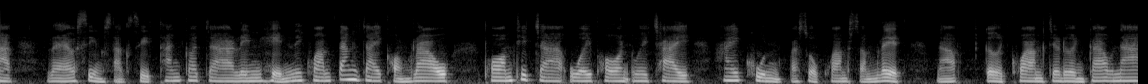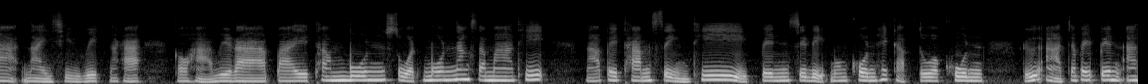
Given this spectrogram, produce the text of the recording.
ารถ แล้วสิ่งศักดิ์สิทธิ์ท่านก็จะเล็งเห็นในความตั้งใจของเรา พร้อมที่จะอวยพรอวยชัย ให้คุณประสบความสำเร็จนะเกิดความเจริญก้าวหน้าในชีวิตนะคะ ก็หาเวลาไปทำบุญสวดมนต์นั่งสมาธินะไปทำสิ่งที่เป็นสิริมงคลให้กับตัวคุณ หรืออาจจะไปเป็นอา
